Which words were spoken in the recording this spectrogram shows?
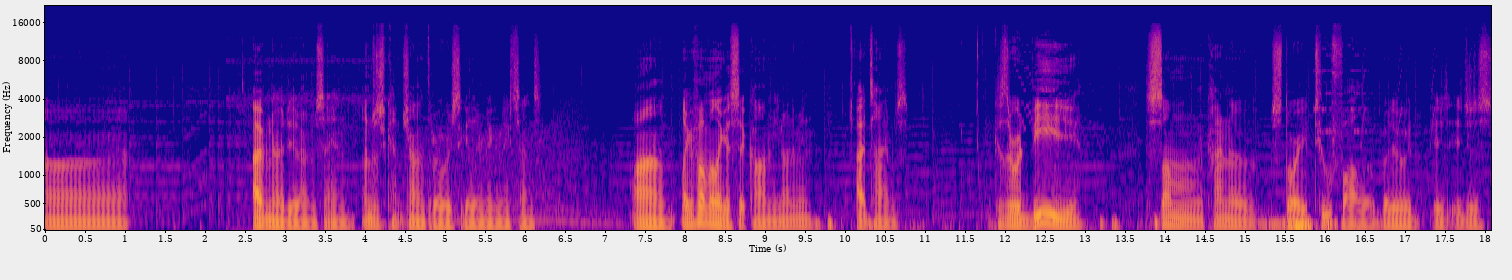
Uh, I have no idea what I'm saying. I'm just kind of trying to throw words together and make it make sense. Um, like if I'm in like a sitcom, you know what I mean? At times, because there would be some kind of story to follow, but it would it, it just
